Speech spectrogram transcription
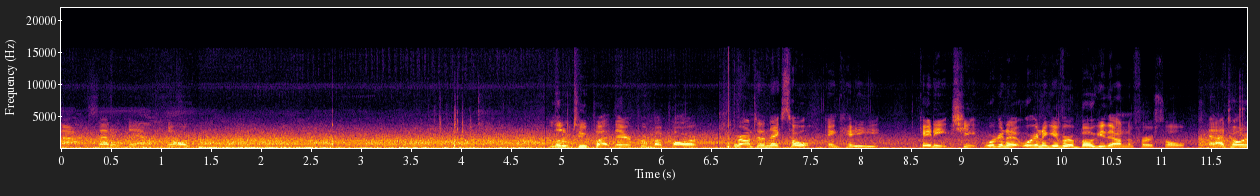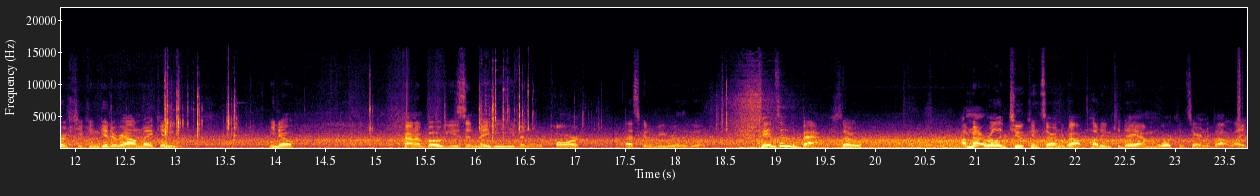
Ah, settle down, dog. Little two putt there for my par. We're on to the next hole, and Katie, Katie, she, we're gonna, we're gonna give her a bogey down the first hole, and I told her if she can get around making, you know, kind of bogeys and maybe even a par, that's gonna be really good. Pin's in the back, so I'm not really too concerned about putting today. I'm more concerned about like,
